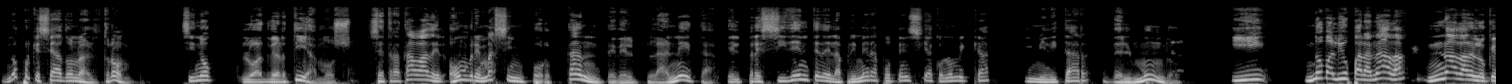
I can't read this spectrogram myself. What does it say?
no porque sea Donald Trump, sino lo advertíamos, se trataba del hombre más importante del planeta, el presidente de la primera potencia económica y militar del mundo. Y no valió para nada, nada de lo que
